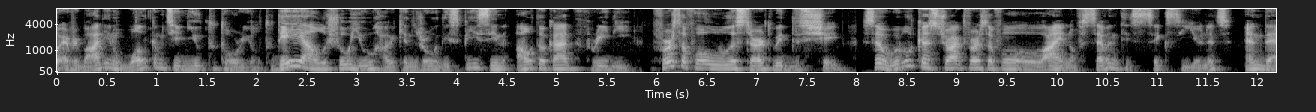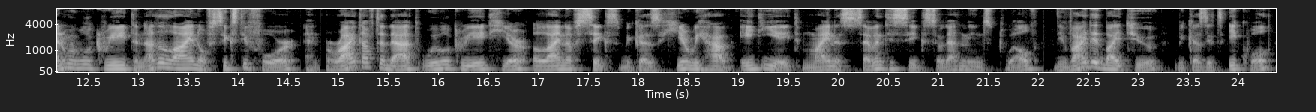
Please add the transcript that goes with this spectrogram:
everybody and welcome to a new tutorial. Today I will show you how you can draw this piece in AutoCAD 3D. First of all, we will start with this shape. So we will construct first of all a line of 76 units and then we will create another line of 64 and right after that we will create here a line of 6 because here we have 88 minus 76 so that means 12 divided by 2 because it's equal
